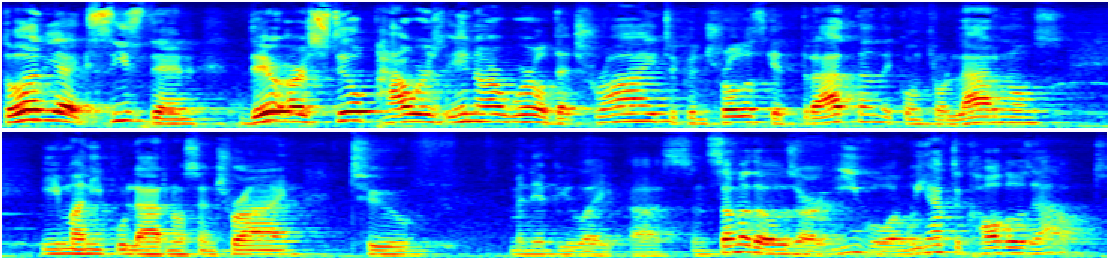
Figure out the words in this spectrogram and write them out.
todavía existen. There are still powers in our world that try to control us, que tratan de controlarnos y manipularnos and try to manipulate us. And some of those are evil, and we have to call those out.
